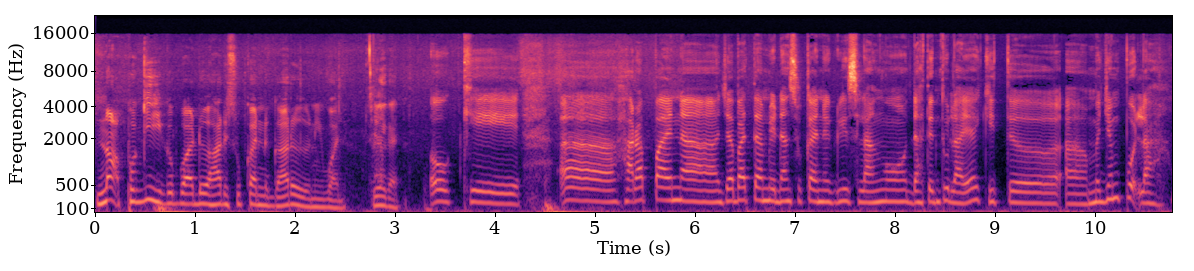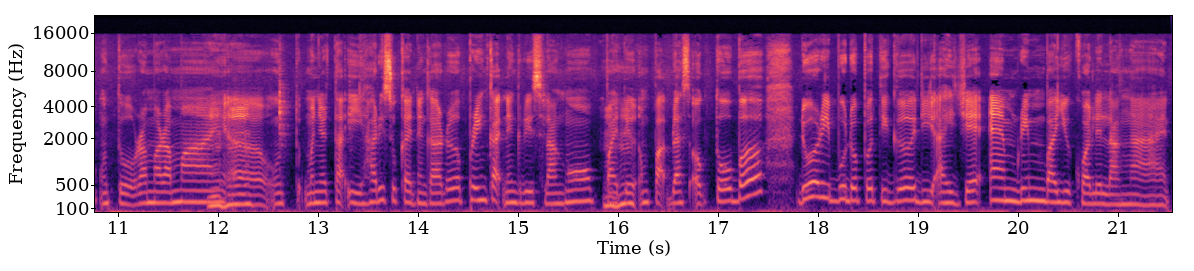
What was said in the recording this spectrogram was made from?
nak pergi kepada Hari Sukan Negara ni Wan? Silakan. Okey, uh, harapan uh, Jabatan Belia dan Sukan Negeri Selangor dah tentulah ya kita uh, menjemputlah untuk ramai-ramai mm-hmm. uh, untuk menyertai Hari Sukan Negara peringkat Negeri Selangor pada mm-hmm. 14 Oktober 2023 di IJM Rimbayu Kuala Langat.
